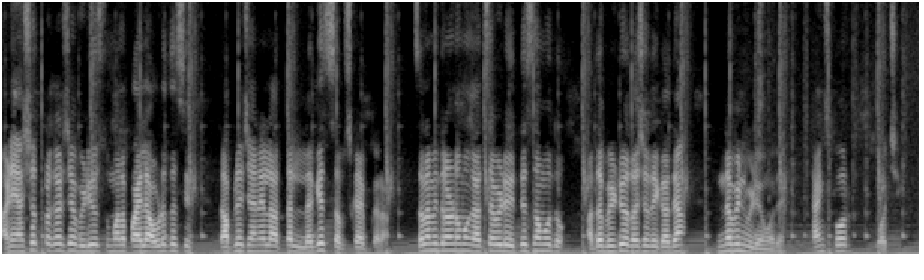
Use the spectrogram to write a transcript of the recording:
आणि अशाच प्रकारच्या व्हिडिओज तुम्हाला पाहायला आवडत असेल तर आपल्या चॅनलला आता लगेच सबस्क्राईब करा. चला मित्रांनो मग आजचा व्हिडिओ इथेच संपवतो आता भेटूयात अशाच एखाद्या नवीन व्हिडिओमध्ये थँक्स फॉर वॉचिंग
